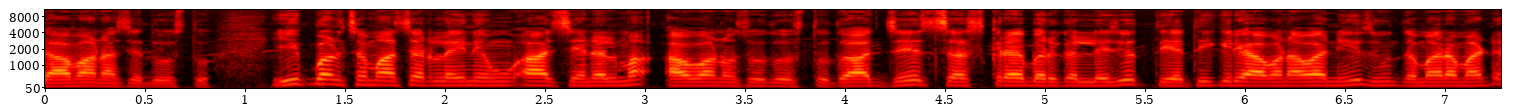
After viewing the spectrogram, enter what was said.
જવાના છે દોસ્તો. એ પણ સમાચાર લઈને હું આ ચેનલમાં આવવાનો છું દોસ્તો. તો આજે જ સબસ્ક્રાઈબર કરી લેજો. તેથી કરી આવા ન્યૂઝ હું તમારા માટે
